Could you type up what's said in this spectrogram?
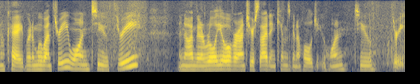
Okay, we're gonna move on three. One, two, three. And now I'm gonna roll you over onto your side and Kim's gonna hold you. One, two, three.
